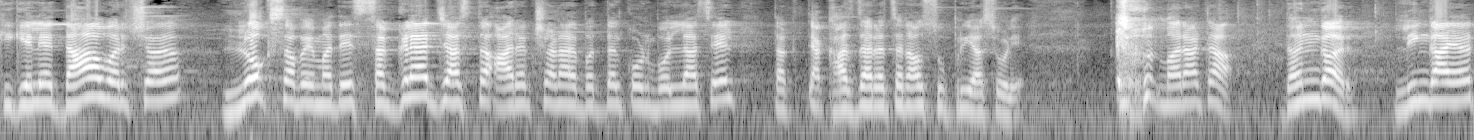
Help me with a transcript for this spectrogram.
की गेले दहा वर्ष लोकसभेमध्ये सगळ्यात जास्त आरक्षणाबद्दल कोण बोललं असेल तर त्या खासदाराचं नाव सुप्रिया सुळे. मराठा धनगर लिंगायत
